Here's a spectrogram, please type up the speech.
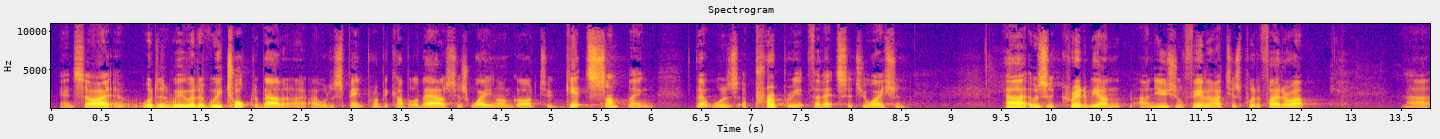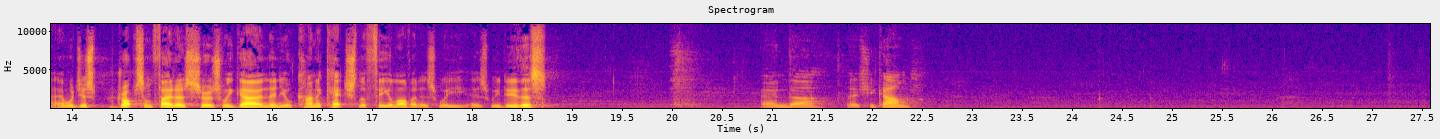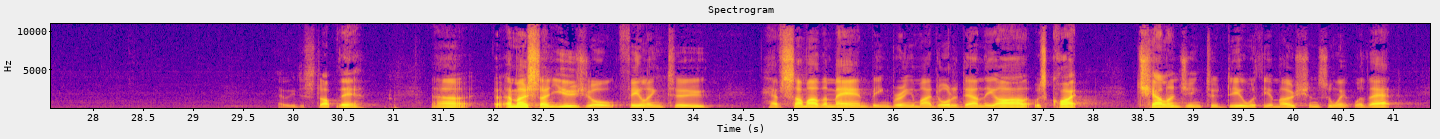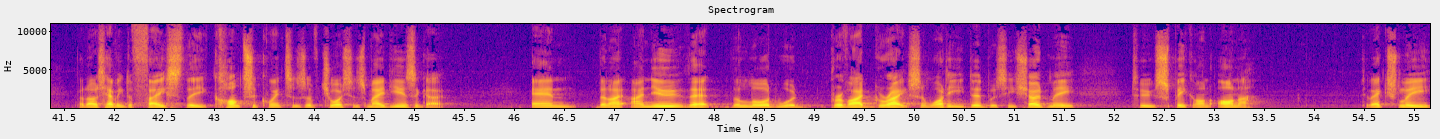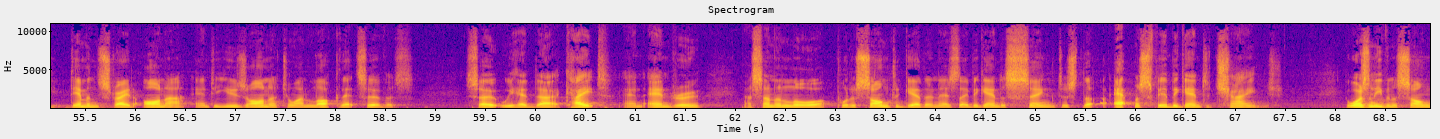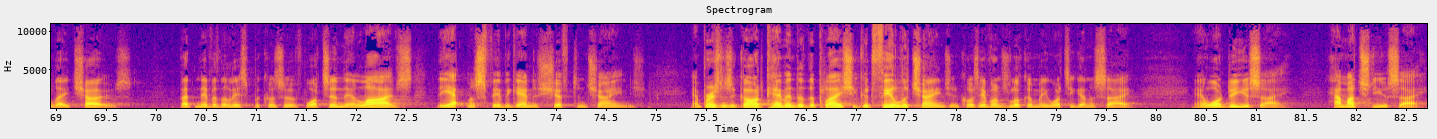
And so I would have, we, would have, we talked about it. I, I would have spent probably a couple of hours just waiting on God to get something that was appropriate for that situation. Uh, it was an incredibly un- unusual feeling. I just put a photo up, uh, and we'll just drop some photos through as we go, and then you'll kind of catch the feel of it as we as we do this. And uh, there she comes. we just stop there. Uh, a most unusual feeling to have some other man being bringing my daughter down the aisle. It was quite challenging to deal with the emotions that went with that, but I was having to face the consequences of choices made years ago. And, but I, I knew that the Lord would provide grace. And what He did was He showed me to speak on honor, to actually demonstrate honor, and to use honor to unlock that service. So we had uh, Kate and Andrew our son in law put a song together, and as they began to sing, just the atmosphere began to change. It wasn't even a song they chose, but nevertheless, because of what's in their lives, the atmosphere began to shift and change. And presence of God came into the place. You could feel the change. And of course, everyone's looking at me, what's he going to say? And what do you say? How much do you say?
